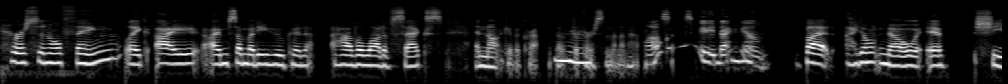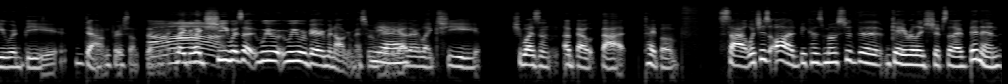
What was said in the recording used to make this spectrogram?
personal thing. Like I I'm somebody who could have a lot of sex and not give a crap about the Mhm. person that I'm having Okay. sex. Hey, damn. But I don't know if she would be down for something like like she Ah. was a we were we were very monogamous when we Yeah. were together like she she wasn't about that type of style which is odd because most of the gay relationships that I've been in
